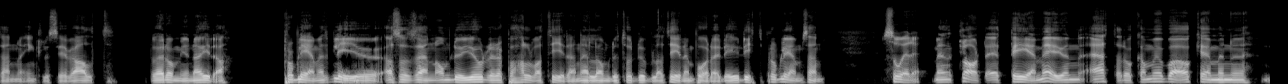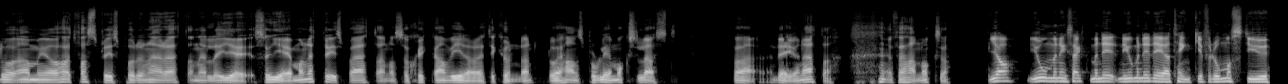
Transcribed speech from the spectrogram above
000 inklusive allt. Då är de ju nöjda. Problemet blir ju, alltså sen om du gjorde det på halva tiden eller om du tog dubbla tiden på dig. Det är ju ditt problem sen. Så är det. Men klart, ett PM är ju en äta. Då kan man ju bara, okej okay, men, eh, då, ja, men jag har ett fastpris på den här ätan. Eller ge, så ger man ett pris på ätan och så skickar han vidare till kunden. Då är hans problem också löst. För det är ju en äta för han också. Ja, jo men exakt. Men det, jo, men det är det jag tänker. För då måste, ju,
